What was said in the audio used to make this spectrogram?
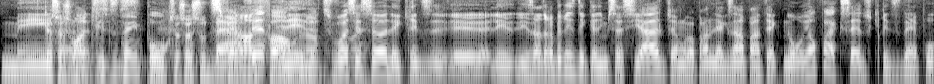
Mais, que ce soit en euh, crédit d'impôt, que ce soit sous ben, différentes formes. tu vois, c'est ça, les, crédits, les, les entreprises d'économie sociale, on va prendre l'exemple en techno, ils n'ont pas accès à du crédit d'impôt.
